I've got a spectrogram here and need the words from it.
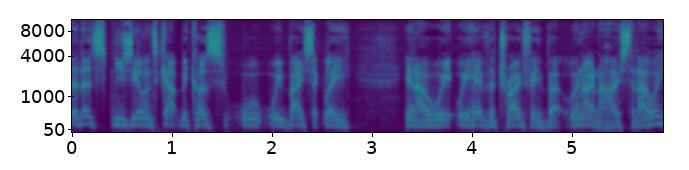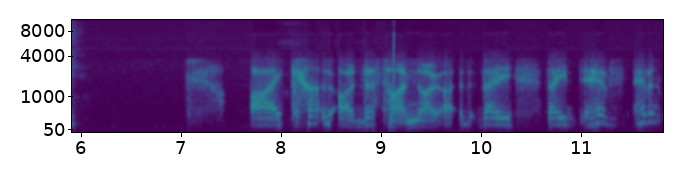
it is New Zealand's Cup because we basically, you know, we, we have the trophy, but we're not going to host it, are we? I can't. Oh, this time, no. Uh, they they have haven't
